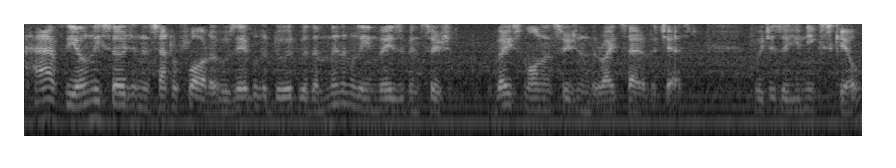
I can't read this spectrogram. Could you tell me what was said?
have the only surgeon in Central Florida who's able to do it with a minimally invasive incision, a very small incision in the right side of the chest, which is a unique skill.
